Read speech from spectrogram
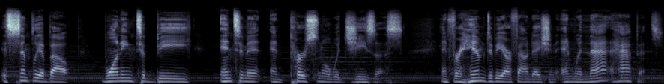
It's simply about wanting to be intimate and personal with Jesus and for Him to be our foundation. And when that happens,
